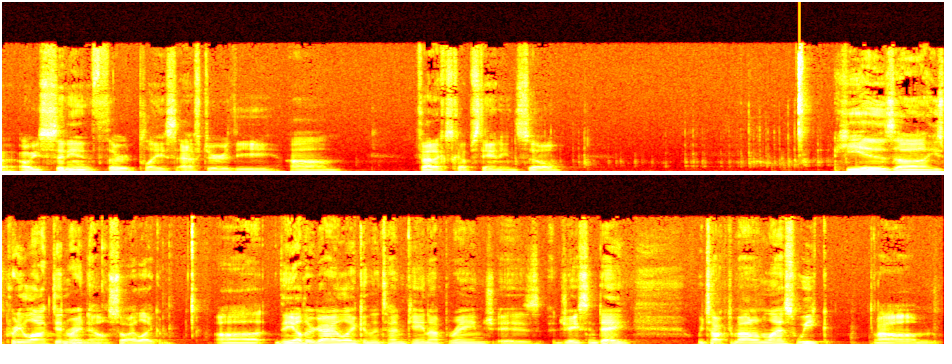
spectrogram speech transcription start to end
Oh, he's sitting in third place after the um, FedEx Cup standings. So he is uh, he's pretty locked in right now. So I like him. Uh, the other guy I like in the 10K and up range is Jason Day. We talked about him last week. Um,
